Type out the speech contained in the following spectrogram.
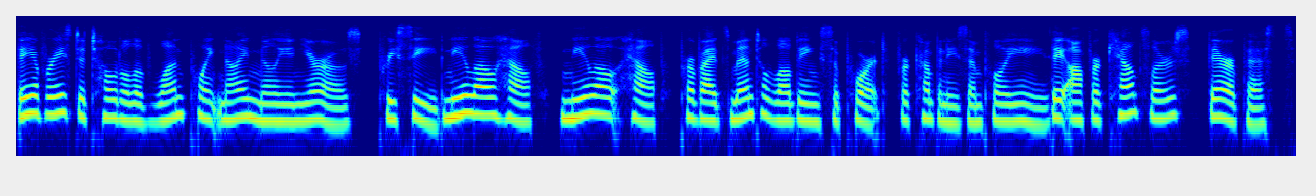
they have raised a total of 1.9 million euros. Pre-seed Nilo Health. Nilo Health provides mental well-being support for companies' employees. They offer counselors, therapists,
